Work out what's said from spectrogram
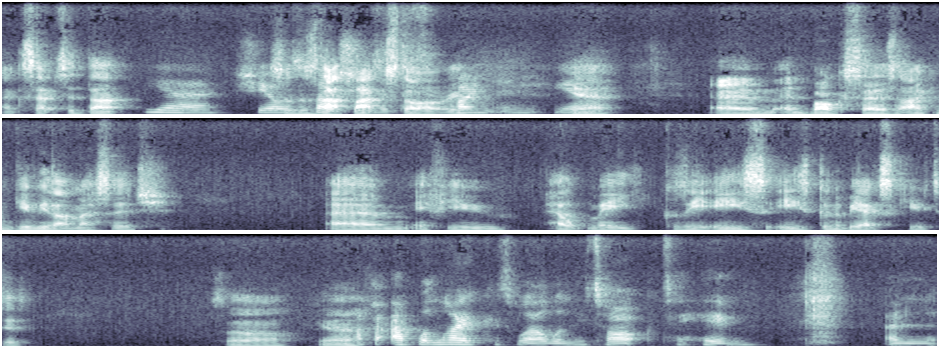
accepted that. yeah. She So there's that she was a backstory. Yeah. Yeah. Um, and Boggs says, I can give you that message um, if you help me, because he, he's he's going to be executed. So, yeah. I, I would like as well when they talk to him, and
